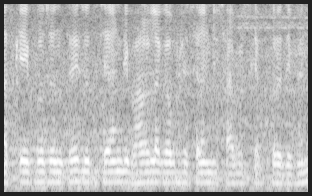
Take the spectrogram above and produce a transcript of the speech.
আজকে এই পর্যন্তই। যদি চ্যানেলটি ভালো লাগে, অবশ্যই চ্যানেলটি সাবস্ক্রাইব করে দেবেন।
